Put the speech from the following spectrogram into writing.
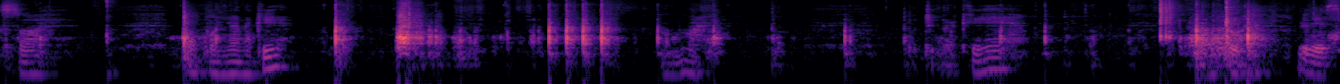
Só acompanhando aqui. Vamos lá. Vou tirar aqui. Pronto. Beleza.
